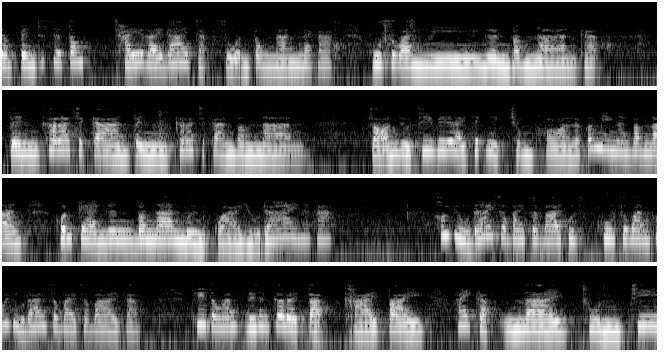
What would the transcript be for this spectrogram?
จำเป็นที่จะต้องใช้รายได้จากสวนตรงนั้นนะคะครูสุวรรณมีเงินบำนาญค่ะ เป็นข้าราชการเป็นข้าราชการบำนาญสอนอยู่ที่วิทยาลัยเทคนิคชุมพร แล้วก็มีเงินบำนาญคนแก่เงินบำนาญหมื่นกว่าอยู่ได้นะคะ เขาอยู่ได้สบายๆครูครูสุวรรณเขาอยู่ได้สบายๆค่ะ ที่ตรงนั้นดิฉันก็เลยตัดขายไปให้กับนายทุนที่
